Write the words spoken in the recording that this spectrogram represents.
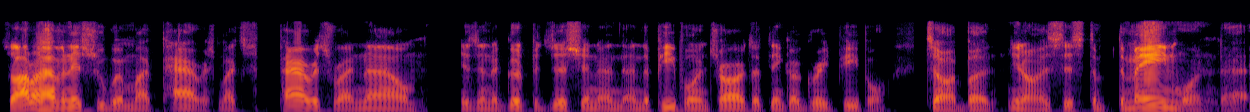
So I don't have an issue with my parish. My parish right now is in a good position, and, and the people in charge, I think, are great people. So, but you know, it's just the, the main one that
